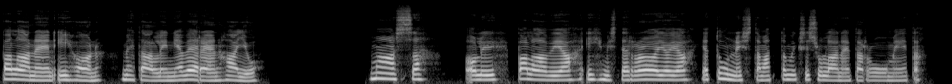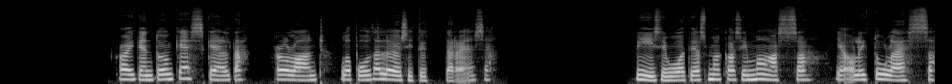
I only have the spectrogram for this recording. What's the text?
palaneen ihon, metallin ja veren haju. Maassa oli palavia ihmisten raajoja ja tunnistamattomiksi sulaneita ruumiita. Kaiken tuon keskeltä Roland lopulta löysi tyttärensä. Viisivuotias makasi maassa ja oli tulessa,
